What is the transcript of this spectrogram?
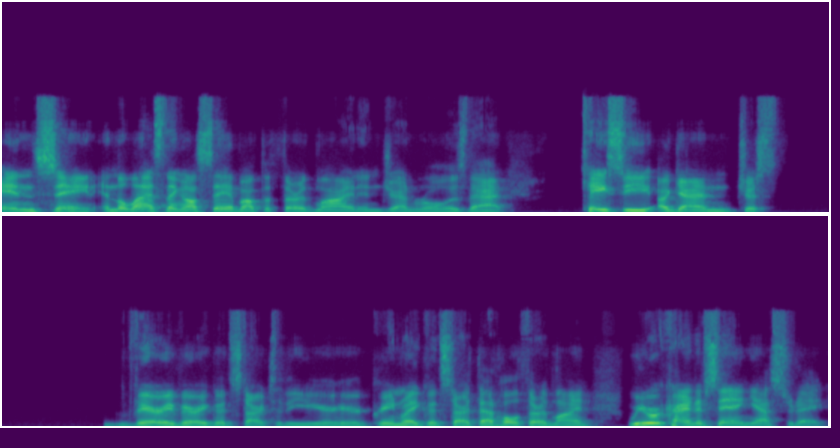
insane. And the last thing I'll say about the third line in general is that Casey, again, just very, very good start to the year here. Greenway, good start. That whole third line, we were kind of saying yesterday,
